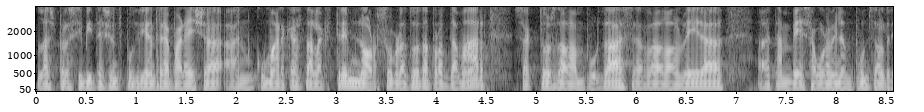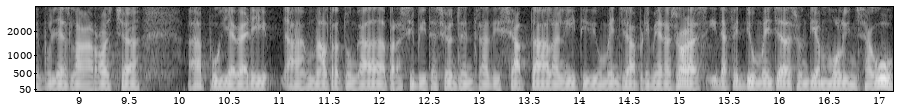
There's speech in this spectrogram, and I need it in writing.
les precipitacions podrien reaparèixer en comarques de l'extrem nord, sobretot a prop de mar, sectors de l'Empordà, Serra de l'Albera, eh, també segurament en punts del Ripollès, la Garrotxa, eh, pugui haver-hi eh, una altra tongada de precipitacions entre dissabte a la nit i diumenge a primeres hores. I, de fet, diumenge ha de ser un dia molt insegur.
